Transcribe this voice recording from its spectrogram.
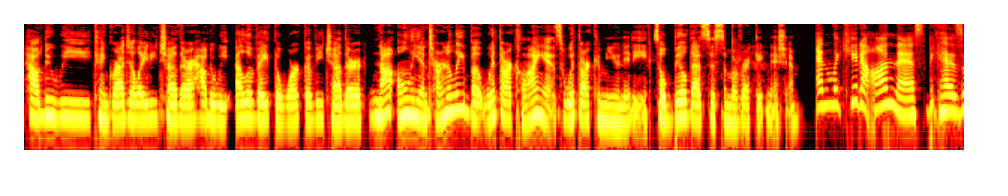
How do we congratulate each other? How do we elevate the work of each other, not only internally, but with our clients, with our community? So build that system of recognition. And Lakita, on this, because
